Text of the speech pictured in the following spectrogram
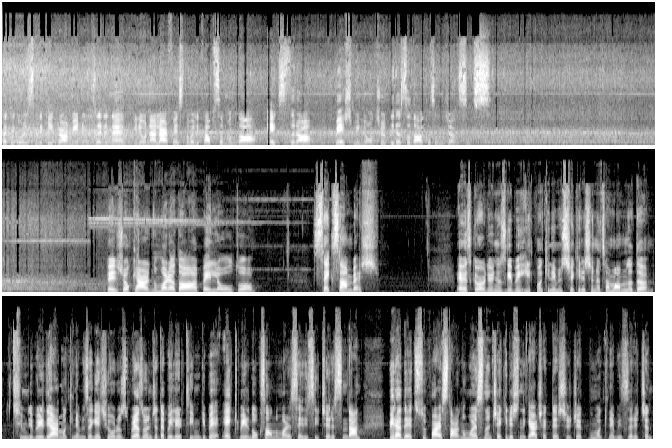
kategorisindeki ikramiyenin üzerine Milyonerler Festivali kapsamında ekstra 5 milyon Türk lirası daha kazanacaksınız. Ve Joker numarada belli oldu. 85. Evet gördüğünüz gibi ilk makinemiz çekilişini tamamladı. Şimdi bir diğer makinemize geçiyoruz. Biraz önce de belirttiğim gibi ek bir 90 numara serisi içerisinden bir adet Superstar numarasının çekilişini gerçekleştirecek bu makine bizler için.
